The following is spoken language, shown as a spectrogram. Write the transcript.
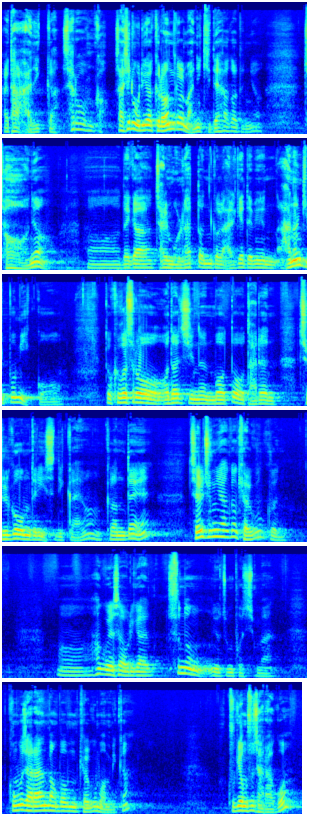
아, 다 아니까 새로운 거. 사실 우리가 그런 걸 많이 기대하거든요. 전혀 어, 내가 잘 몰랐던 걸 알게 되면 아는 기쁨이 있고 또 그것으로 얻어지는 뭐 또 다른 즐거움들이 있으니까요. 그런데 제일 중요한 건 결국은 어, 한국에서 우리가 수능 요즘 보지만 공부 잘하는 방법은 결국 뭡니까? 국영수 잘하고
